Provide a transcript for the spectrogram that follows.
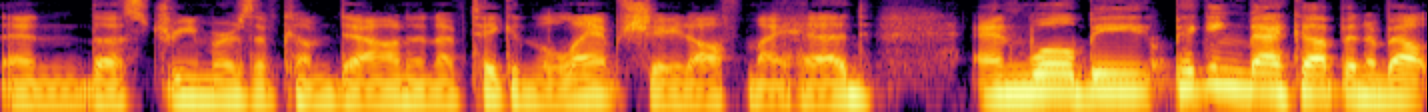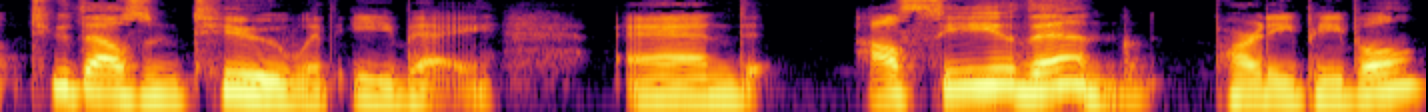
and the streamers have come down and I've taken the lampshade off my head and we'll be picking back up in about 2002 with eBay. And I'll see you then, party people.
